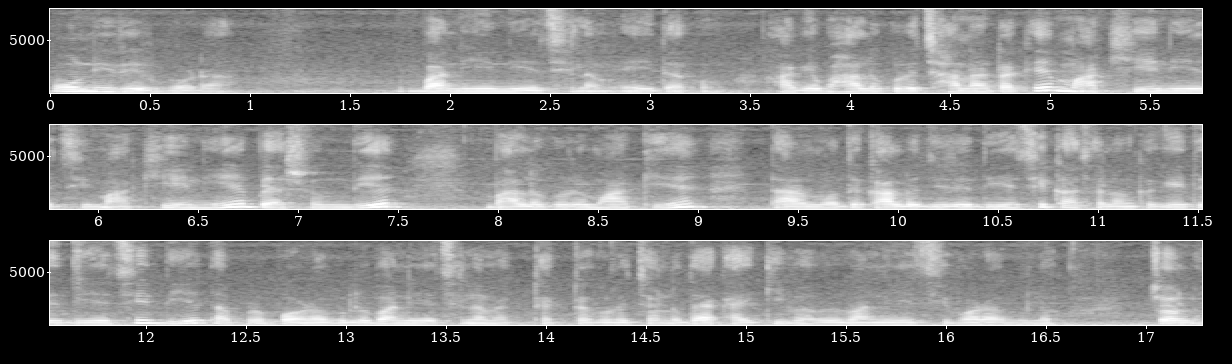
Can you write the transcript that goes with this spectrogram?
পনিরের বড়া বানিয়ে নিয়েছিলাম। এই দেখো, আগে ভালো করে ছানাটাকে মাখিয়ে নিয়েছি। মাখিয়ে নিয়ে বেসন দিয়ে ভালো করে মাখিয়ে তার মধ্যে কালো জিরে দিয়েছি, কাঁচা লঙ্কা কেটে দিয়েছি, দিয়ে তারপর বড়াগুলো বানিয়েছিলাম একটা একটা করে। চলো দেখাই কীভাবে বানিয়েছি বড়াগুলো। চলো,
